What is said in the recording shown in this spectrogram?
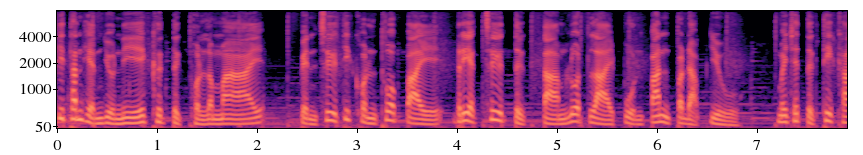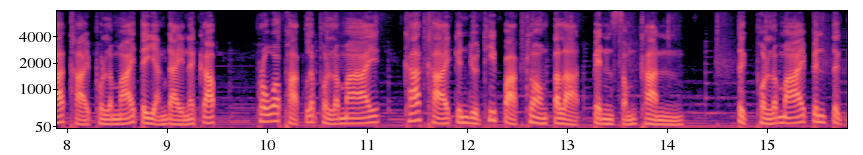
ที่ท่านเห็นอยู่นี้คือตึกผลไม้ เป็นชื่อที่คนทั่วไปเรียกชื่อตึกตามลวดลายปูนปั้นประดับอยู่ ไม่ใช่ตึกที่ค้าขายผลไม้แต่อย่างใดนะครับ เพราะว่าผักและผลไม้ค้าขายกันอยู่ที่ปากคลองตลาดเป็นสำคัญ ตึกผลไม้เป็นตึก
